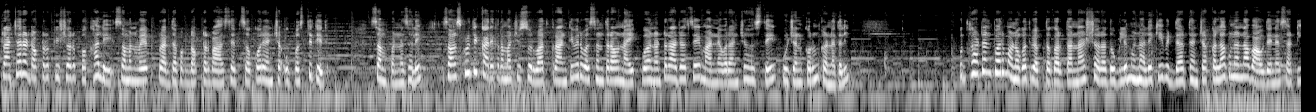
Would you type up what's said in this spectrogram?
प्राचार्य डॉक्टर किशोर पखाले समन्वयक प्राध्यापक डॉक्टर बाळासाहेब चकोर यांच्या उपस्थितीत संपन्न झाले. सांस्कृतिक कार्यक्रमाची सुरुवात क्रांतीवीर वसंतराव नाईक व नटराजाचे मान्यवरांच्या हस्ते पूजन करून करण्यात आली. उद्घाटनपर मनोगत व्यक्त करताना शरद उगले म्हणाले की विद्यार्थ्यांच्या कलागुणांना वाव देण्यासाठी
